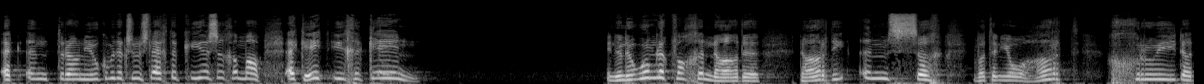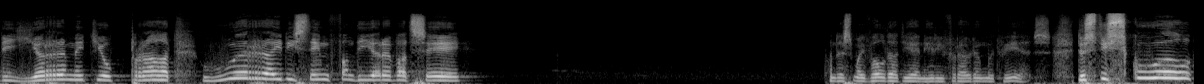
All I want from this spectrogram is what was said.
ek introu nie? Hoekom het ek so 'n slegte keuse gemaak? Ek het U geken. En in 'n oomblik van genade, daardie insig wat in jou hart groei dat die Here met jou praat, hoor hy die stem van die Here wat sê want dis my wil dat jy in hierdie verhouding moet wees. Dis die skool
